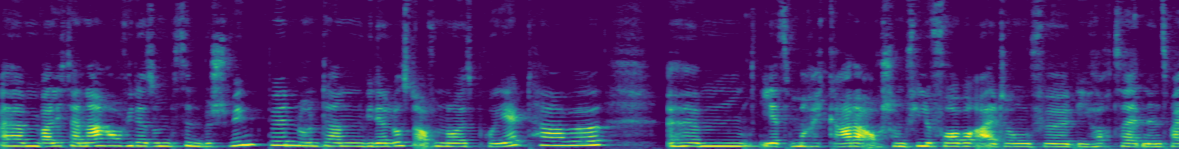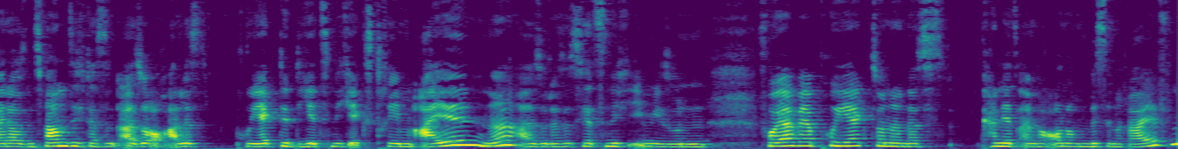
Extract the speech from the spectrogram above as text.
ähm, weil ich danach auch wieder so ein bisschen beschwingt bin und dann wieder Lust auf ein neues Projekt habe. Ähm, jetzt mache ich gerade auch schon viele Vorbereitungen für die Hochzeiten in 2020. Das sind also auch alles Projekte, die jetzt nicht extrem eilen. Ne? Also das ist jetzt nicht irgendwie so ein Feuerwehrprojekt, sondern das kann jetzt einfach auch noch ein bisschen reifen.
